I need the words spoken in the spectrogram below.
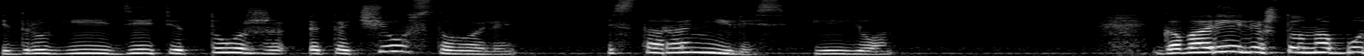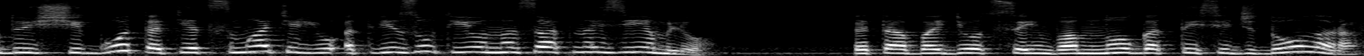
и другие дети тоже это чувствовали и сторонились ее. Говорили, что на будущий год отец с матерью отвезут ее назад на землю. Это обойдется им во много тысяч долларов,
